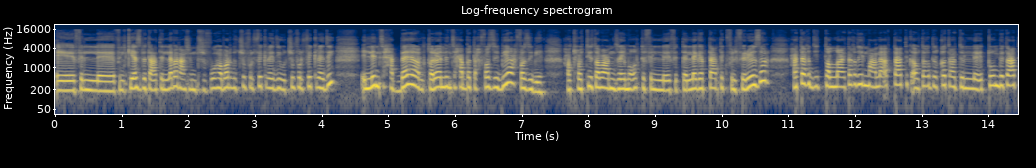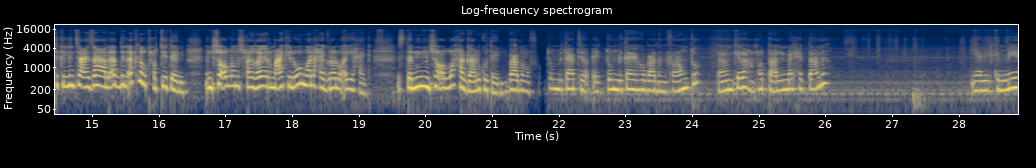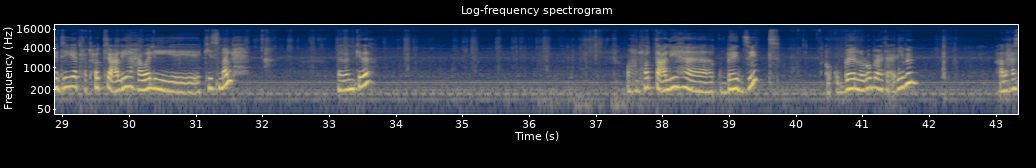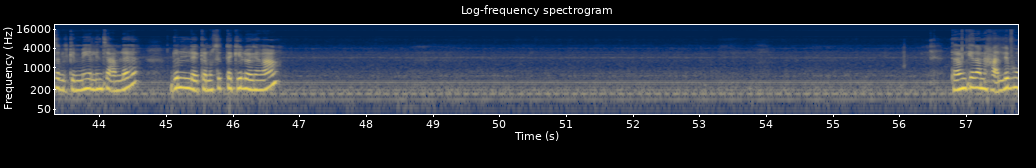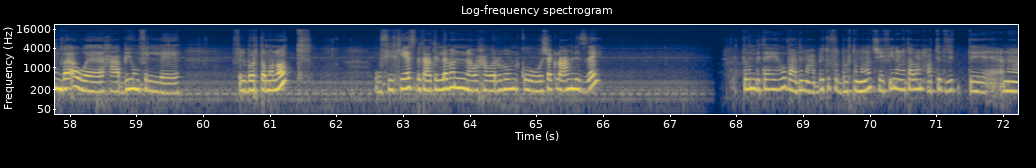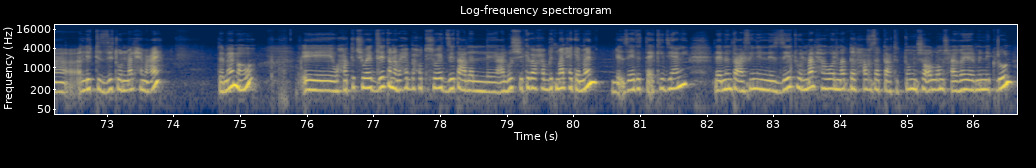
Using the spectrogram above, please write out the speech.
في ال- في الكياس بتاعة اللبن عشان تشوفوها برضو تشوفوا الفكرة دي وتشوفوا الفكرة دي. اللي انت حباها الطريقة اللي انت حابة تحفظي بيها احفظي بيها. هتحطيه طبعا زي ما قلت في في التلاجة بتاعتك في الفريزر. هتاخدي تطلعي تاخدي المعلقة بتاعتك أو تاخدي قطعة ال- التوم بتاعتك اللي انت عايزاها على قد الاكله وتحطيه تاني. إن شاء الله مش هيغير معاكي لون ولا هيجرى له أي حاجة. استنوني إن شاء الله هرجع لكم تاني بعد ما التوم بتاعتي التوم بتاعي أهو بعد ما فرمته. تمام كده؟ هنحط عليه الملح بتاعنا. يعني الكمية ديت هتحطي عليها حوالي كيس ملح. تمام كده؟ وهنحط عليها كوباية زيت أو كوباية إلا ربع تقريبا على حسب الكمية اللي انت عاملاها. دول كانوا ستة كيلو يا جماعة. تمام كده أنا هقلبهم بقى وهعبيهم في في البرطمانات وفي الكياس بتاعة اللبن وهوريهم لكم شكله عامل إزاي. التوم بتاعي أهو بعد ما عبيته في البرطمانات شايفين أنا طبعا حطيت زيت أنا قلبت الزيت والملح معاه. تمام أهو. إيه وحطيت شوية زيت. أنا بحب أحط شوية زيت على على الوش كده وحبة ملح كمان زياده تأكيد يعني لأن أنتوا عارفين إن الزيت والملح هو المادة الحافظة بتاعة التوم. إن شاء الله مش هيغير منك لون.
